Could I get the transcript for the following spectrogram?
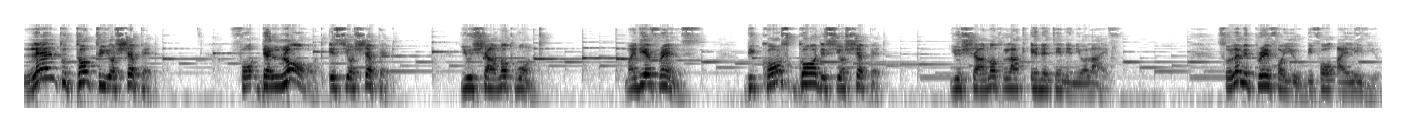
Learn to talk to your shepherd. For the Lord is your shepherd. You shall not want. My dear friends, because God is your shepherd, you shall not lack anything in your life. So let me pray for you before I leave you.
